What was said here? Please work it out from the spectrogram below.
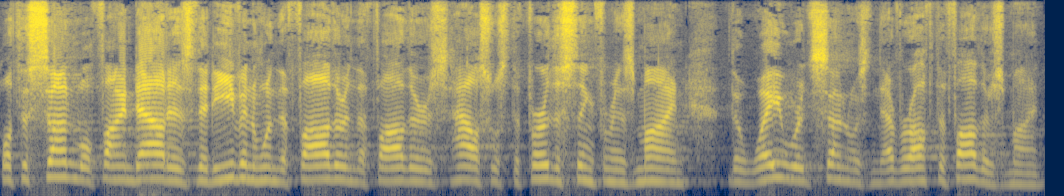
What the son will find out is that even when the father in the father's house was the furthest thing from his mind, the wayward son was never off the father's mind.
